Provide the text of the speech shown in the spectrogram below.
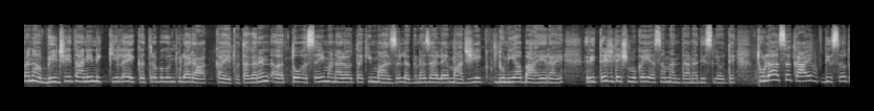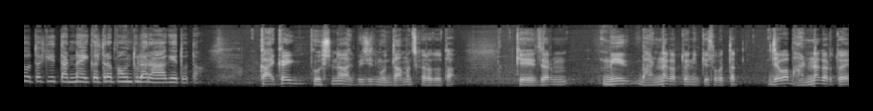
पण अभिजित आणि निक्कीला एकत्र बघून तुला राग का येत होता? कारण तो असंही म्हणाला होता की माझं लग्न झालं आहे माझी एक दुनिया बाहेर आहे. रितेश देशमुखही असं म्हणताना दिसले होते. तुला असं काय दिसत होतं की त्यांना एकत्र पाहून तुला राग येत होता? काय काही गोष्टींना अभिजित मुद्दामच करत होता की जर मी भांडणं करतोय निक्कीसोबत तर जेव्हा भांडणं करतोय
